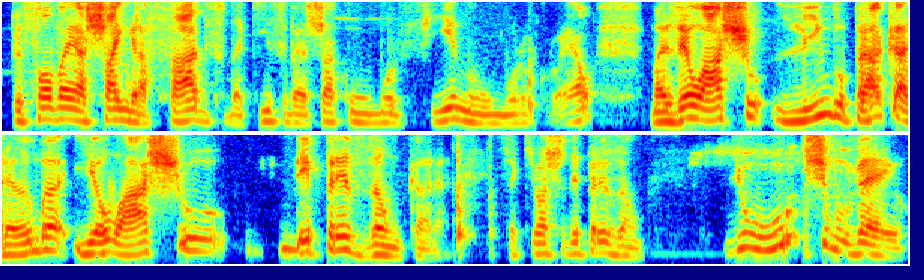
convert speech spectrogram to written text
o pessoal vai achar engraçado isso daqui, se vai achar com humor fino, humor cruel, mas eu acho lindo pra caramba e eu acho depressão, cara. Isso aqui eu acho depressão. E o último, velho,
